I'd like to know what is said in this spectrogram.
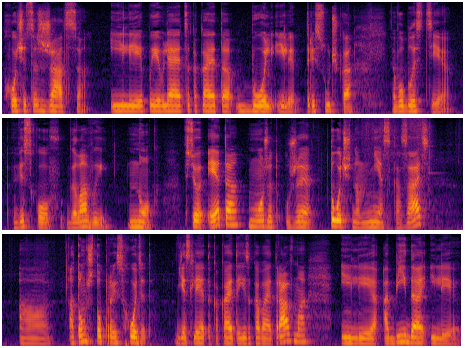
хочется сжаться, или появляется какая-то боль или трясучка в области висков, головы, ног. Все это может уже точно мне сказать а, о том, что происходит. Если это какая-то языковая травма или обида, или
